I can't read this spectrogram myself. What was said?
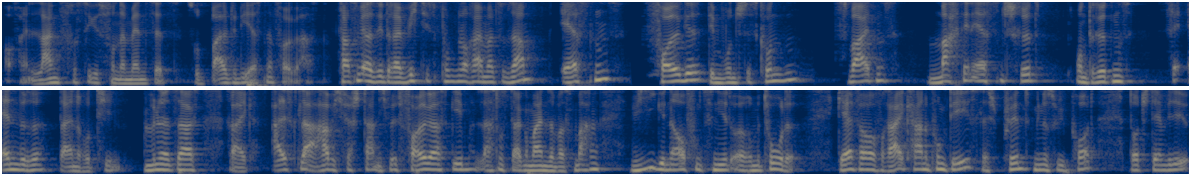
auf ein langfristiges Fundament setzt, sobald du die ersten Erfolge hast. Fassen wir also die drei wichtigsten Punkte noch einmal zusammen. Erstens, folge dem Wunsch des Kunden. Zweitens, mach den ersten Schritt. Und drittens, verändere deine Routinen. Wenn du jetzt sagst, Reik, alles klar, habe ich verstanden, ich will Vollgas geben, lass uns da gemeinsam was machen. Wie genau funktioniert eure Methode? Geh einfach auf reikane.de slash print-report. Dort stellen wir dir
